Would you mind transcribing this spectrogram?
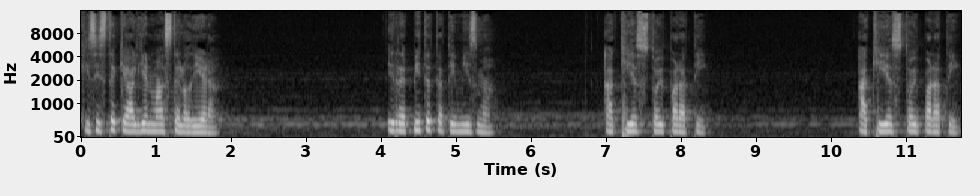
quisiste que alguien más te lo diera. Y repítete a ti misma, aquí estoy para ti. Aquí estoy para ti.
